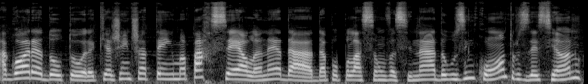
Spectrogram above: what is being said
Agora, doutora, que a gente já tem uma parcela né, da, da população vacinada, os encontros desse ano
